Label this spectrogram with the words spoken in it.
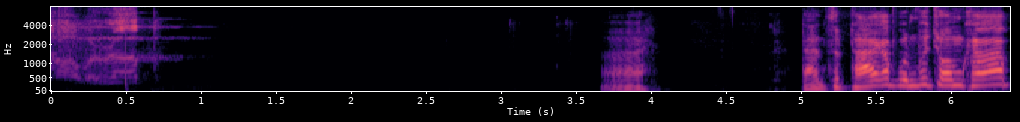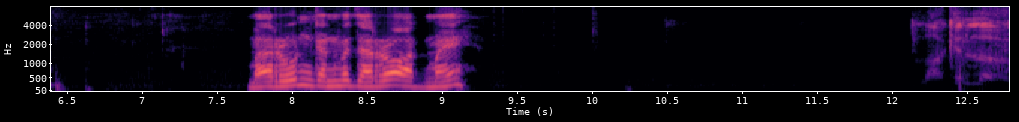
Power up. อ่าด่านสุดท้ายครับคุณผู้ชมครับ มารุ้นกันว่าจะรอดไหม Lock and load.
